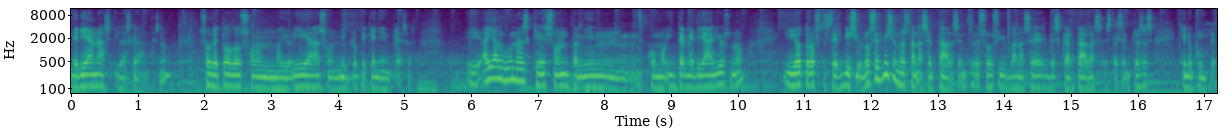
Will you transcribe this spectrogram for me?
medianas y las grandes. ¿no? Sobre todo son mayoría, son micro, pequeñas empresas hay algunas que son también como intermediarios, ¿no? y otros servicios. Los servicios no están aceptados, entonces eso sí van a ser descartadas estas empresas que no cumplen.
